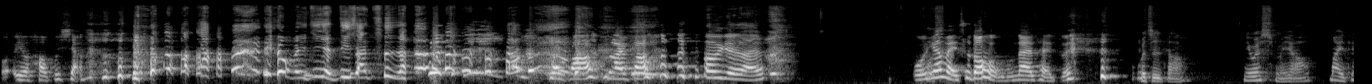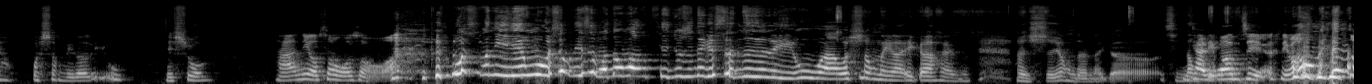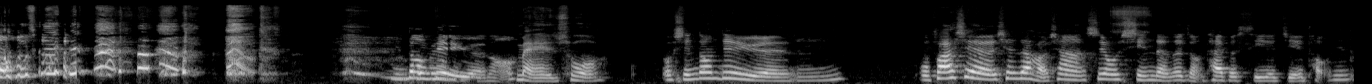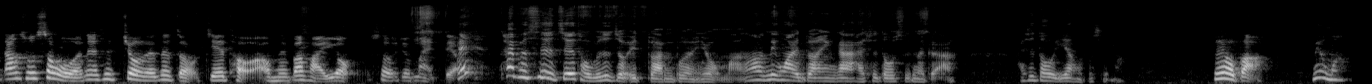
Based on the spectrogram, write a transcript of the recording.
哎呦好不想，们已经演第三次了。好吧，来吧，OK，来了。我应该每次都很无奈才对。我知道你为什么要卖掉我送你的礼物。你说啊？你有送我什么吗？为什么你连我送你什么都忘记？就是那个生日的礼物啊！我送你了一个很很实用的那个行动。你看，你忘记了，你忘记了行动电源哦，没错，我行动电源，嗯，我发现现在好像是用新的那种 Type C 的接头。你当初送我的那是旧的那种接头啊，我没办法用。所以我就卖掉。哎，Type C 的接头不是只有一端不能用吗？然后另外一端应该还是都是那个啊，还是都一样，不是吗？没有吧？没有吗？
